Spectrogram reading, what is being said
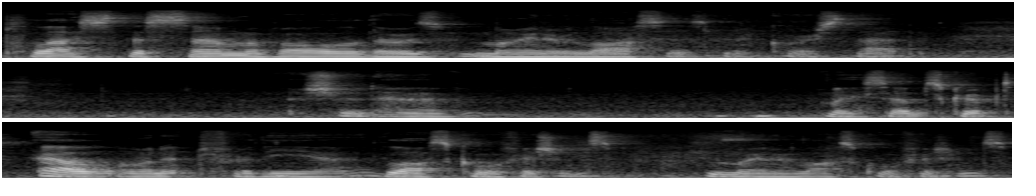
plus the sum of all of those minor losses. And of course that should have my subscript L on it for the uh, loss coefficients, minor loss coefficients.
